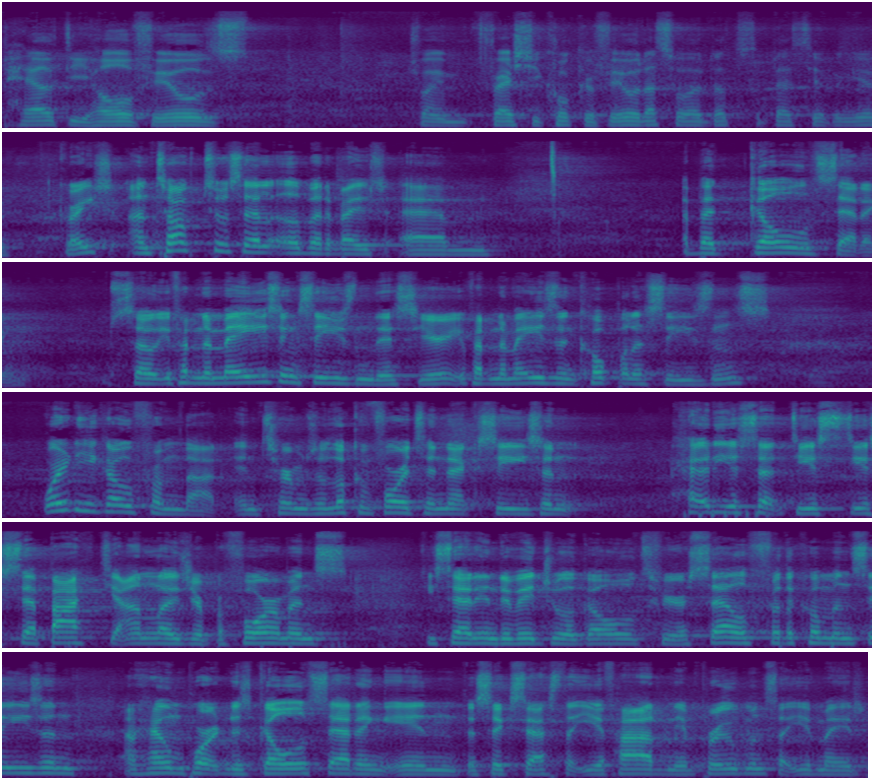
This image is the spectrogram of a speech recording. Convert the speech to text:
healthy whole foods. Try and freshly cook your food. That's what that's the best tip I can give. Great. And talk to us a little bit about um, about goal setting. So you've had an amazing season this year. You've had an amazing couple of seasons. Where do you go from that in terms of looking forward to next season? How do you set? Do you, do you step back? Do you analyze your performance? Do you set individual goals for yourself for the coming season? And how important is goal setting in the success that you've had and the improvements that you've made?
